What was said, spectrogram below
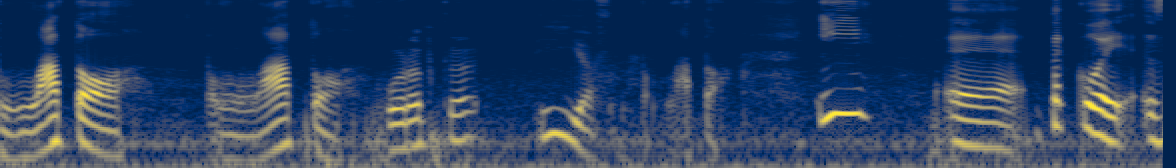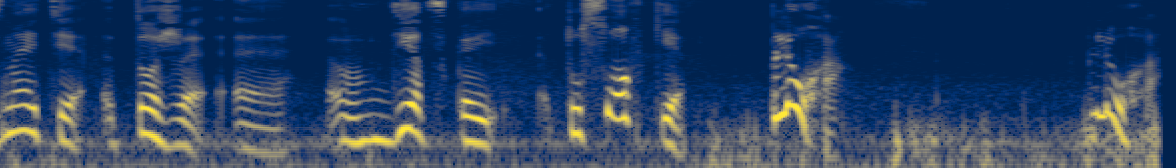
плато. Плато. Коротко и ясно. Плато. И э, такой, знаете, тоже э, в детской тусовке плюха. Плюха.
